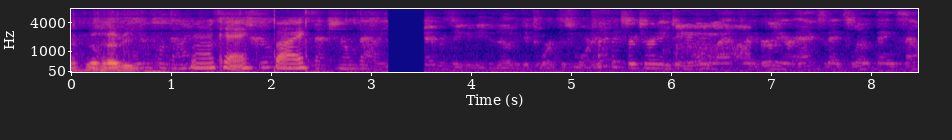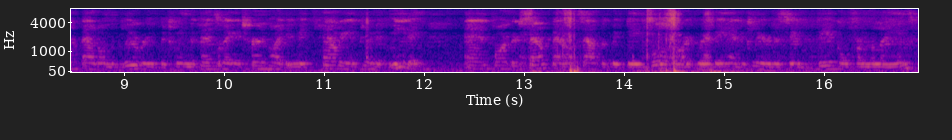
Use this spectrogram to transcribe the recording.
I feel heavy. Okay, bye. Traffic's returning to normal after an earlier accident slowed things southbound on the Blue Route between the Pennsylvania Turnpike and Mid-County and Plymouth Meeting, and farther southbound south of McDade Boulevard, where they had to clear a disabled vehicle from the lanes.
